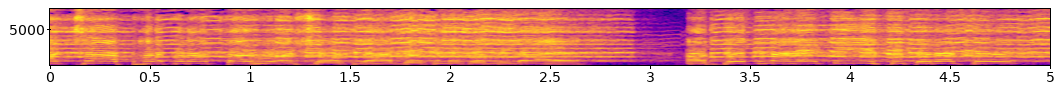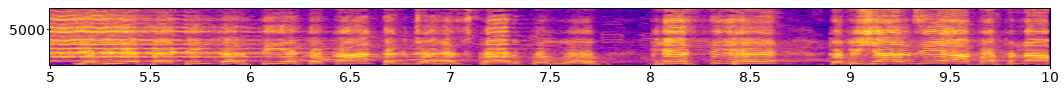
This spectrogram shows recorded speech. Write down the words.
अच्छा फड़फड़ाता हुआ शॉट यहाँ देखने को मिला है। अब देखना है कि इसी तरह से यदि ये बैटिंग करती है तो कहाँ तक जो है स्कोर को वो खींचती है। तो विशाल जी आप अपना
